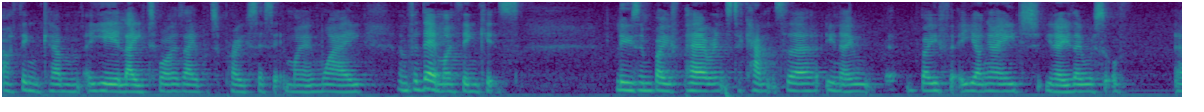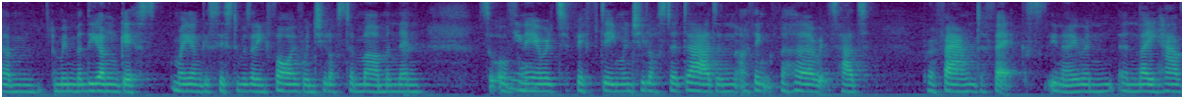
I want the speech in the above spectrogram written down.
I think um, a year later, I was able to process it in my own way. And for them, I think it's losing both parents to cancer, you know, both at a young age. You know, they were sort of, um, I mean, the youngest, my youngest sister was only five when she lost her mum, and then sort of yeah. nearer to 15 when she lost her dad. And I think for her, it's had profound effects, you know, and, and they have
